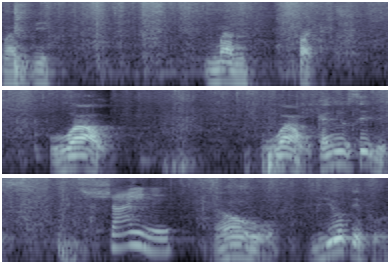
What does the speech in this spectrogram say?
must be man fact. Wow. Wow, can you see this? It's shiny. Oh, beautiful.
